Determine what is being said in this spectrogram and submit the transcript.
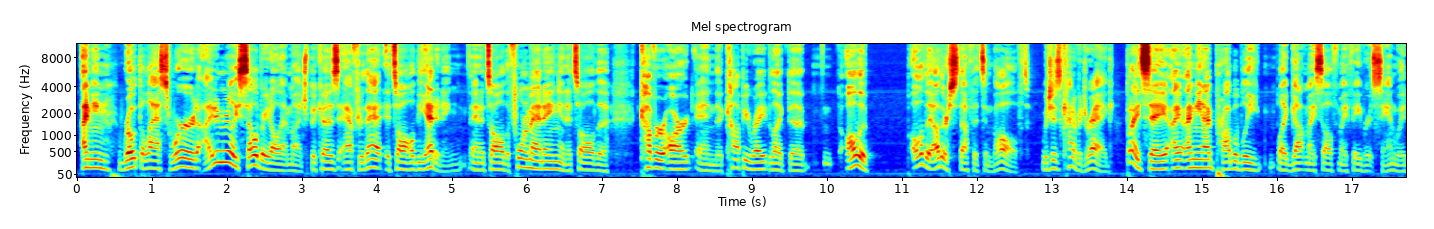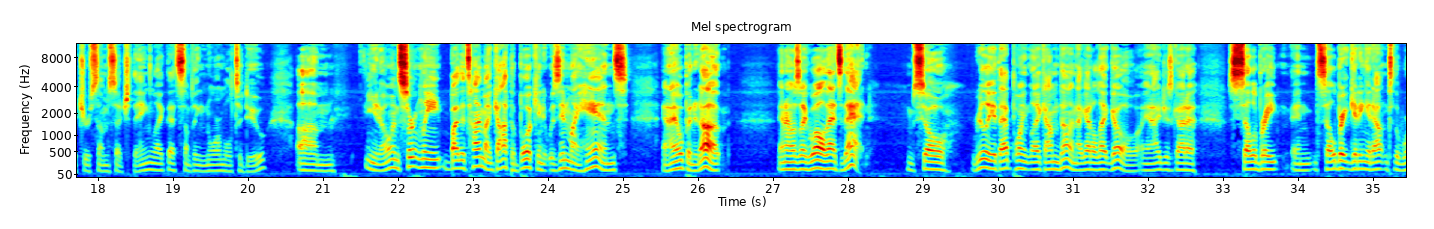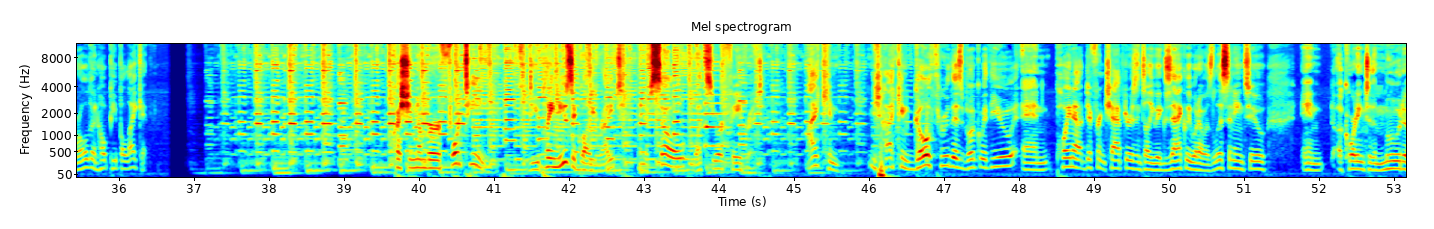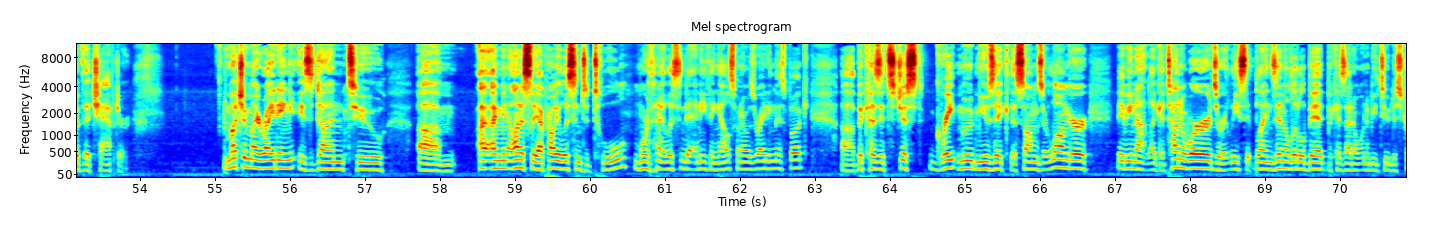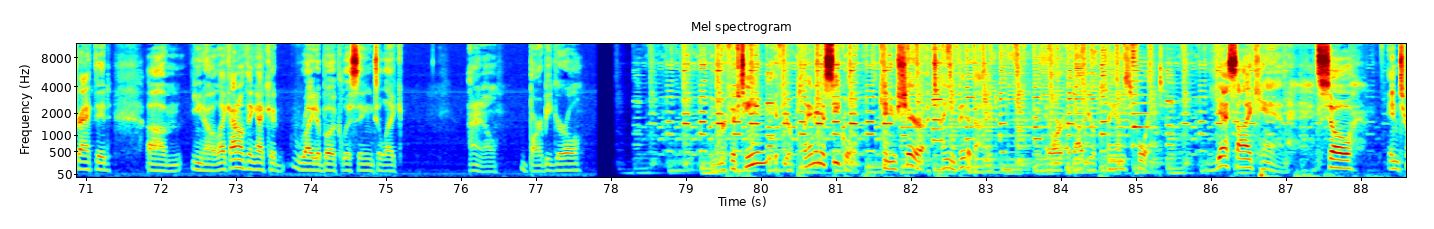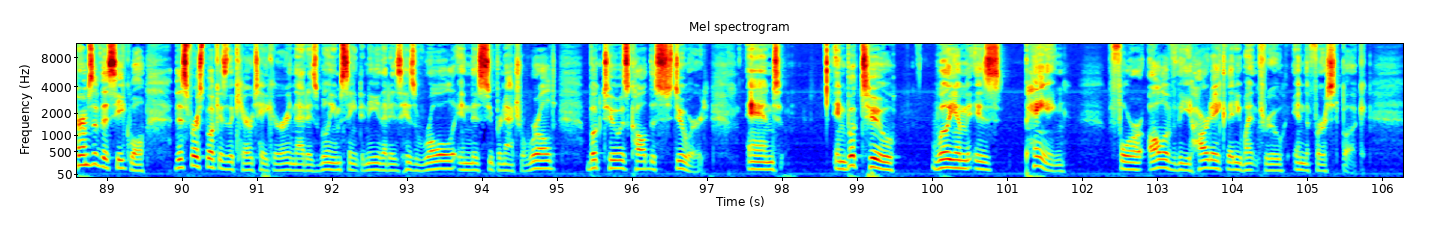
I mean, wrote the last word, I didn't really celebrate all that much because after that, it's all the editing and it's all the formatting and it's all the cover art and the copyright, like the all the all the other stuff that's involved, which is kind of a drag. But I'd say, I, I mean, I probably like got myself my favorite sandwich or some such thing. Like that's something normal to do, um, you know. And certainly by the time I got the book and it was in my hands, and I opened it up, And I was like, well, that's that. So really at that point, like I'm done. I got to let go and I just got to celebrate and celebrate getting it out into the world and hope people like it. Question number 14. Do you play music while you write? And if so, what's your favorite? I can I can go through this book with you and point out different chapters and tell you exactly what I was listening to and according to the mood of the chapter. Much of my writing is done to um, I, I, mean, honestly, I probably listened to Tool more than I listened to anything else when I was writing this book uh, because it's just great mood music. The songs are longer, maybe not like a ton of words, or at least it blends in a little bit because I don't want to be too distracted. Um, you know, like I don't think I could write a book listening to like, I don't know, Barbie Girl. Number 15, if you're planning a sequel, can you share a tiny bit about it or about your plans for it? Yes, I can. So, in terms of the sequel, this first book is The Caretaker, and that is William St. Denis. That is his role in this supernatural world. Book two is called The Steward. And in book two, William is paying for all of the heartache that he went through in the first book.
